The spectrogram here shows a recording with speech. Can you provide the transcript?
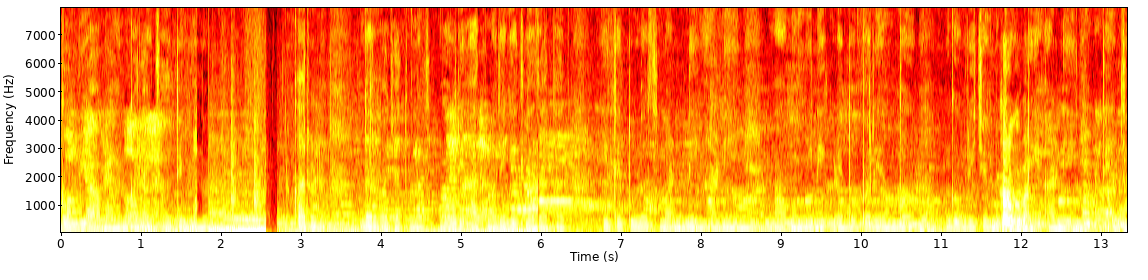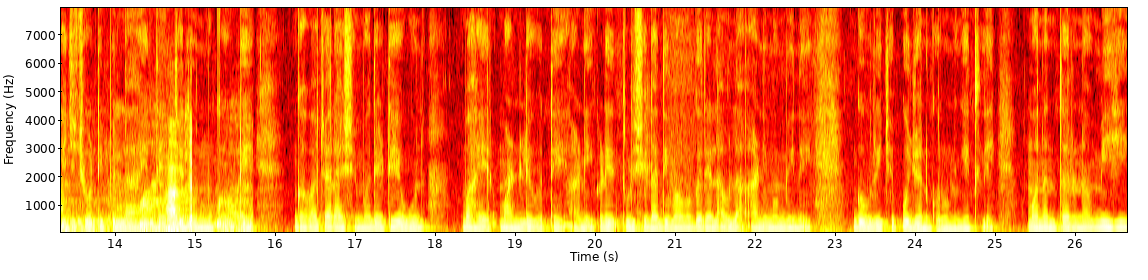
गौरी आवाहन करायचे होते म्हणून. कारण दरवाजातूनच गौरी आतमध्ये घेतल्या जातात. इथे तुळस मांडली आणि मम्मीने इकडे तोपर्यंत गौरीचे मुखवटे आणि त्यांची जी छोटी पिल्लं आहेत त्यांचे दोन मुखवटे गव्हाच्या राशीमध्ये ठेवून बाहेर मांडले होते आणि इकडे तुळशीला दिवा वगैरे लावला आणि मम्मीने गौरीचे पूजन करून घेतले. मग नंतर ना मीही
